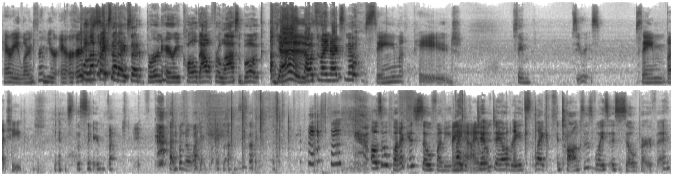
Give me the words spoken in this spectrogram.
Harry learned from your errors. Well, that's what I said. I said Burn Harry called out for last book. yes. that was my next note. same page, Same series. same butt cheek. It's the same butt cheek. I don't know why I find that so. Also, Buttock is so funny. I like know, Jim Dale Buttock. reads like Tonks's voice is so perfect.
